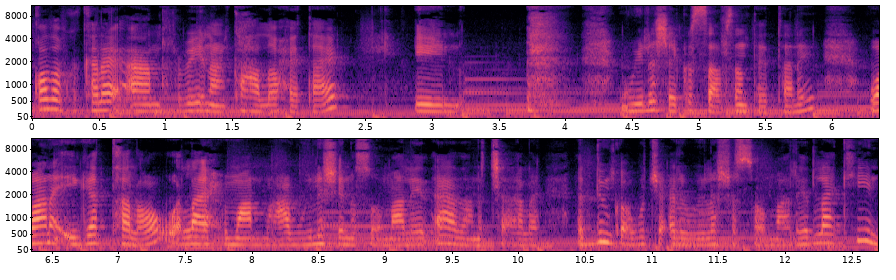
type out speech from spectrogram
Qodobka kale aan rabay inaan ka hadla waxay tahay wiilashay ku saabsantahay tani waana iga talo. Walaahi xumaan maaha wiilasheena soomaaliyeed aadaana jecela adduunka ugu jecela wiilasha soomaaliyeed laakiin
